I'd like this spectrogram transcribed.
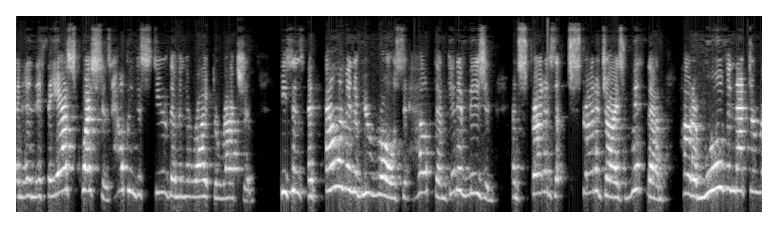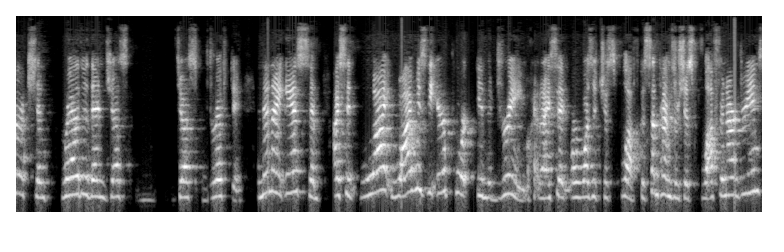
and, and if they ask questions, helping to steer them in the right direction. He says an element of your role is to help them get a vision and strategize with them how to move in that direction rather than just just drifting. And then I asked him, I said, why why was the airport in the dream? And I said, or was it just fluff? Because sometimes there's just fluff in our dreams.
